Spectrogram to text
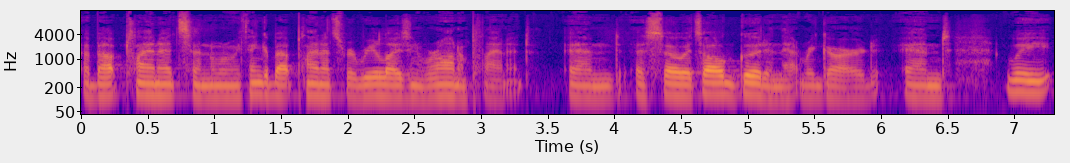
about planets, and when we think about planets, we're realizing we're on a planet, and uh, so it's all good in that regard. And we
